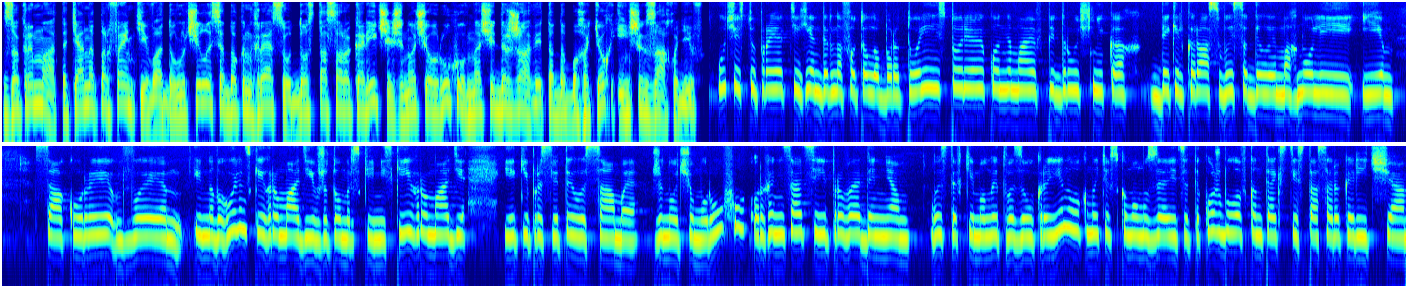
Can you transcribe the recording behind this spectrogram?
Зокрема, Тетяна Перфентьєва долучилася до конгресу до 140-річчя жіночого руху в нашій державі та до багатьох інших заходів. Участь у проєкті Гендерна фотолабораторія, історія якої немає в підручниках. Декілька разів висадили магнолії і сакури в і в Новогорінській громаді, і в Житомирській міській громаді, які присвятили саме жіночому руху. Організації проведення виставки Молитва за Україну у Кмитівському музеї. Це також було в контексті 140-річчя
